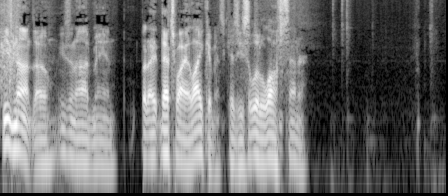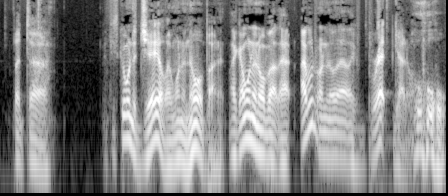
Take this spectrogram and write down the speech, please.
he's not, though. He's an odd man. But I, that's why I like him. It's because he's a little off center. But uh, if he's going to jail, I want to know about it. Like, I want to know about that. I would want to know that. Like, if Brett got, oh.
